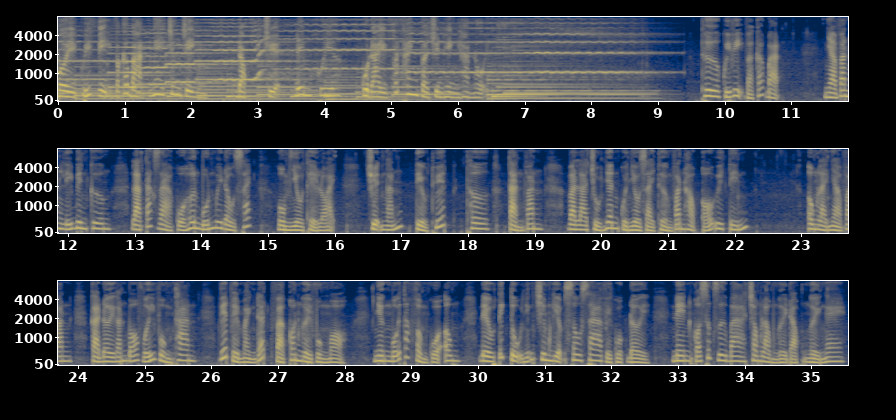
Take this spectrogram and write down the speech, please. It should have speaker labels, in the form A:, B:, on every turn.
A: Mời quý vị và các bạn nghe chương trình Đọc truyện đêm khuya của Đài Phát thanh và Truyền hình Hà Nội.
B: Thưa quý vị và các bạn, nhà văn Lý Biên Cương là tác giả của hơn 40 đầu sách gồm nhiều thể loại, truyện ngắn, tiểu thuyết, thơ, tản văn và là chủ nhân của nhiều giải thưởng văn học có uy tín. Ông là nhà văn, cả đời gắn bó với vùng than, viết về mảnh đất và con người vùng mỏ, nhưng mỗi tác phẩm của ông đều tích tụ những chiêm nghiệm sâu xa về cuộc đời nên có sức dư ba trong lòng người đọc, người nghe.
